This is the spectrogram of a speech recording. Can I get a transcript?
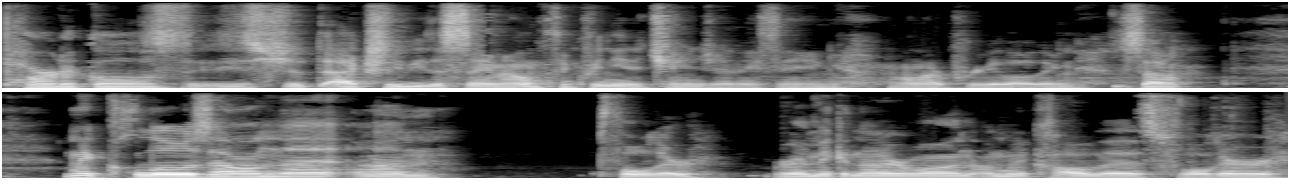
particles these should actually be the same. I don't think we need to change anything on our preloading. So I'm gonna close out on that um, folder. We're gonna make another one. I'm gonna call this folder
